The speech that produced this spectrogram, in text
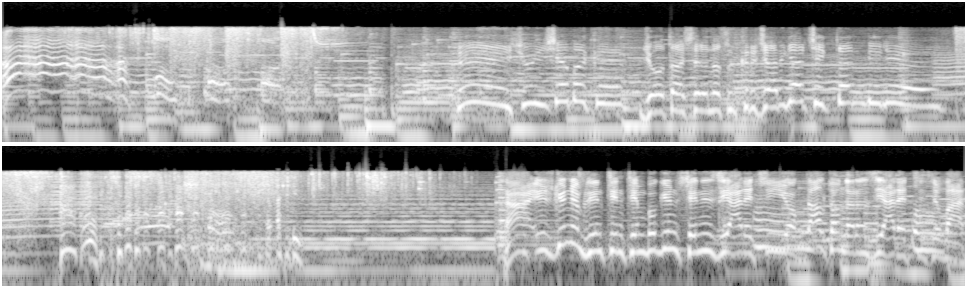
aa, of, of, taşları nasıl kıracağını gerçekten biliyor. Ha üzgünüm Rintintin bugün senin ziyaretçin yok. Daltonların ziyaretçisi var.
